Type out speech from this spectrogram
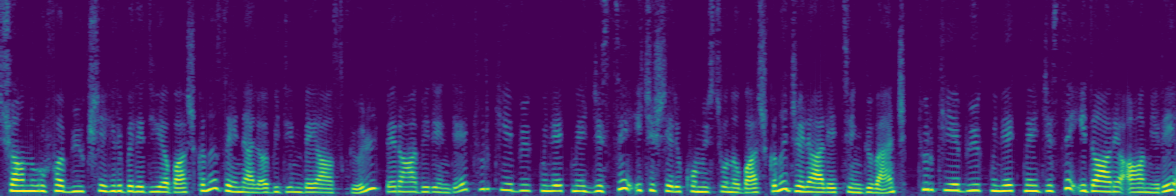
Şanlıurfa Büyükşehir Belediye Başkanı Zeynel Abidin Beyazgül, beraberinde Türkiye Büyük Millet Meclisi İçişleri Komisyonu Başkanı Celalettin Güvenç, Türkiye Büyük Millet Meclisi İdare Amiri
